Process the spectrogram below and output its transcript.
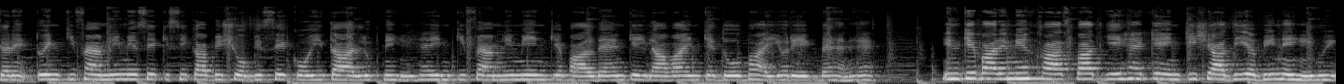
करें तो इनकी फैमिली में से किसी का भी शोबिस से कोई ताल्लुक़ नहीं है। इनकी फैमिली में इनके वालदेन के अलावा इनके दो भाई और एक बहन है। इनके बारे में ख़ास बात यह है कि इनकी शादी अभी नहीं हुई।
